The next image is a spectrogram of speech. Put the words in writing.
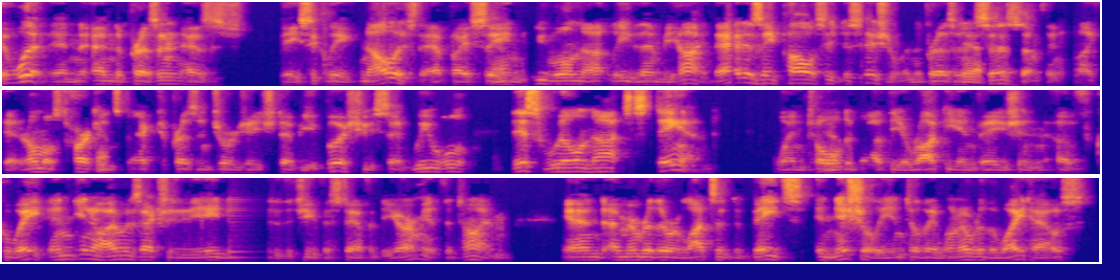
It would. And and the president has basically acknowledged that by saying yeah. we will not leave them behind. That is a policy decision when the president yeah. says something like that. It almost harkens yeah. back to President George H.W. Bush, who said, We will this will not stand when told about the Iraqi invasion of Kuwait. And, you know, I was actually the aide to the chief of staff of the army at the time. And I remember there were lots of debates initially until they went over to the White House.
